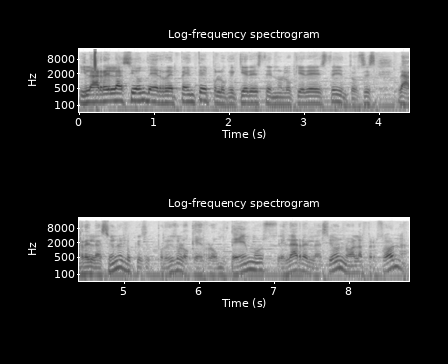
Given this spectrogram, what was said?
y la relación de repente por lo que quiere este no lo quiere este y entonces la relación es lo que por eso lo que rompemos es la relación no a la persona.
